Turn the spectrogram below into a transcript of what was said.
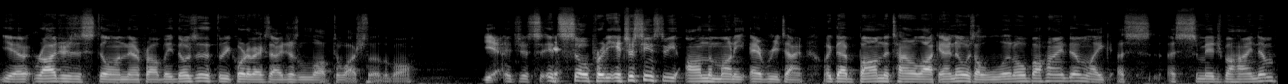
yeah, Rodgers is still in there probably. Those are the three quarterbacks that I just love to watch throw the ball. Yeah. It just it's so pretty. It just seems to be on the money every time. Like that bomb to Tyler Lockett. I know it's a little behind him, like a, a smidge behind him,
